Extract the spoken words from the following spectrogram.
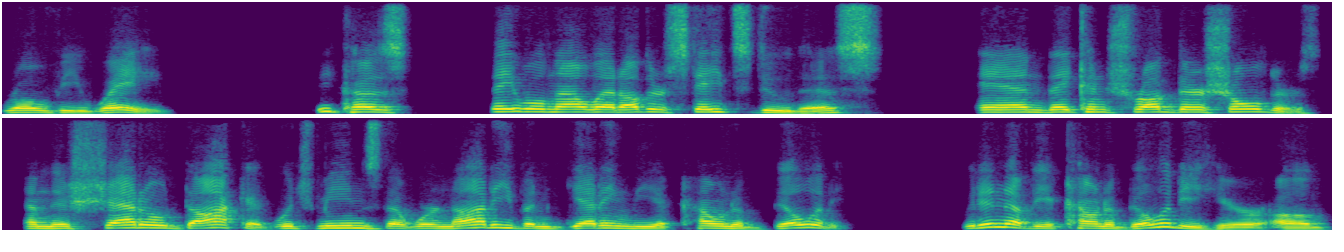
Roe v. Wade because they will now let other states do this and they can shrug their shoulders. And this shadow docket, which means that we're not even getting the accountability. We didn't have the accountability here of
